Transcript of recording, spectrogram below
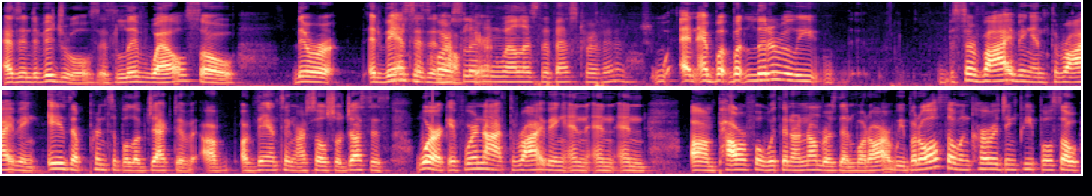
as individuals is live well. So there are advances of in course, healthcare. living well is the best revenge. And, and but but literally surviving and thriving is a principal objective of advancing our social justice work. If we're not thriving and and and um, powerful within our numbers, then what are we? But also encouraging people. So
